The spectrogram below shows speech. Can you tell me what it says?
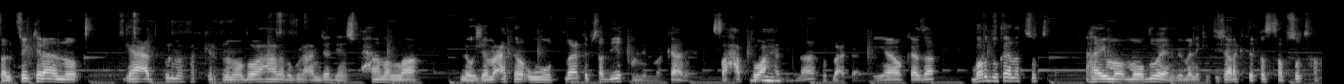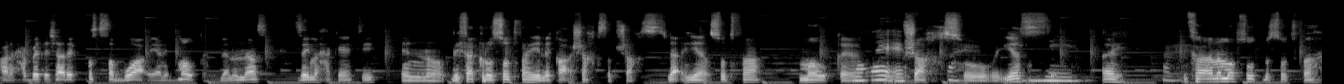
فالفكرة إنه قاعد كل ما أفكر في الموضوع هذا بقول عن جد يا سبحان الله لو جمعتنا وطلعت بصديق من المكان يعني صاحبت واحد هناك وطلعت اياه وكذا برضه كانت صدفة. هاي مو- موضوع يعني بما إنك أنت شاركتي قصة بصدفة فأنا حبيت أشارك قصة بوا يعني بموقف لأنه الناس زي ما حكيتي إنه بيفكروا الصدفه هي لقاء شخص بشخص لا هي صدفة موقف صح. ويس. أي. فأنا مبسوط بالصدفة.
